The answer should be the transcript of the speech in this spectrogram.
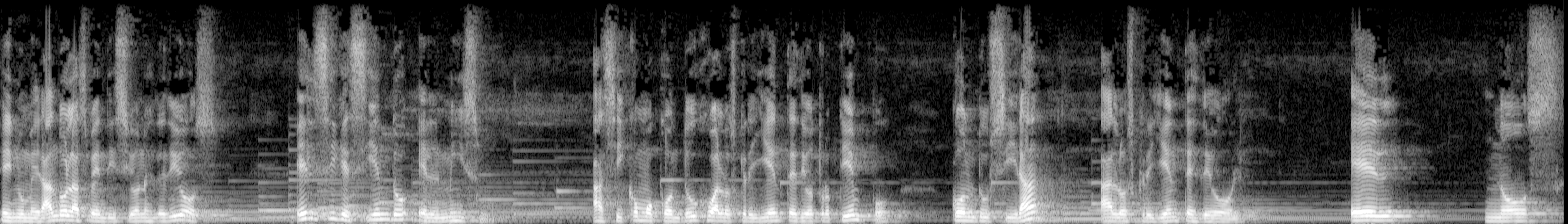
Enumerando las bendiciones de Dios, Él sigue siendo el mismo. Así como condujo a los creyentes de otro tiempo, conducirá a los creyentes de hoy. Él nos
